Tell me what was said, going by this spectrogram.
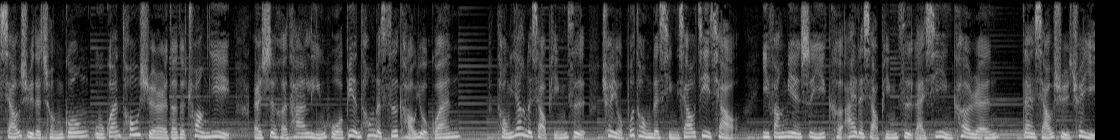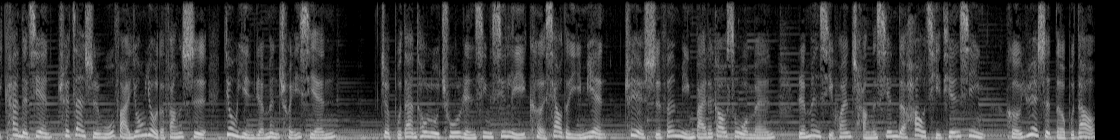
小许的成功无关偷学而得的创意，而是和他灵活变通的思考有关。同样的小瓶子，却有不同的行销技巧。一方面是以可爱的小瓶子来吸引客人，但小许却以看得见却暂时无法拥有的方式诱引人们垂涎。这不但透露出人性心理可笑的一面，却也十分明白的告诉我们：人们喜欢尝鲜的好奇天性和越是得不到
